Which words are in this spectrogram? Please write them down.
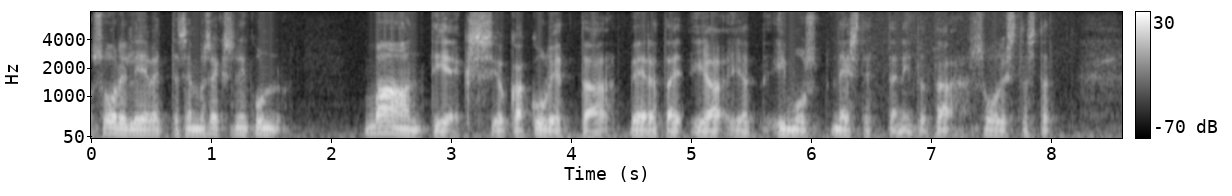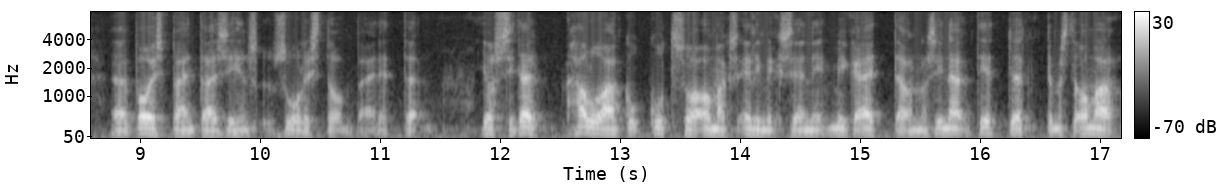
suolilievettä semmoiseksi niin kuin maantieksi, joka kuljettaa verta ja, ja imusnestettä niin tota suolistosta poispäin tai siihen suolistoon päin. Että jos sitä haluaa kutsua omaksi elimikseen, niin mikä että on. No siinä tiettyä tämmöistä omaa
